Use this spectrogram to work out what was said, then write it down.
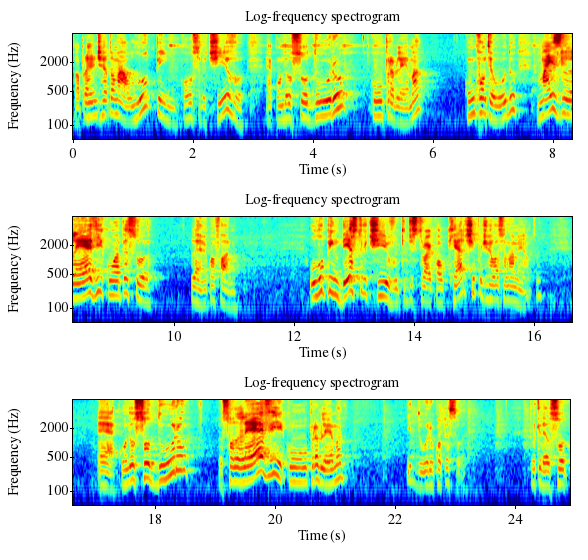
Só para a gente retomar, o looping construtivo é quando eu sou duro com o problema, com o conteúdo, mas leve com a pessoa, leve com a forma. O looping destrutivo que destrói qualquer tipo de relacionamento é quando eu sou duro, eu sou leve com o problema e duro com a pessoa. Porque daí eu sou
